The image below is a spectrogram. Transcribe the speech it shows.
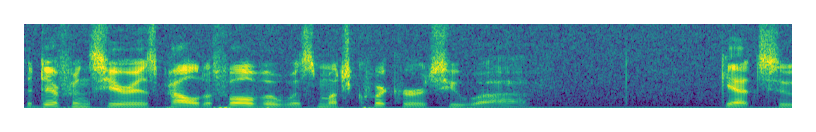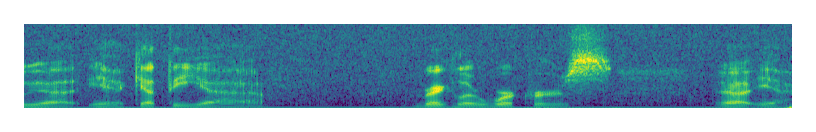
The difference here is pallidefulva was much quicker to uh, get to uh, yeah get the uh, regular workers uh, yeah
